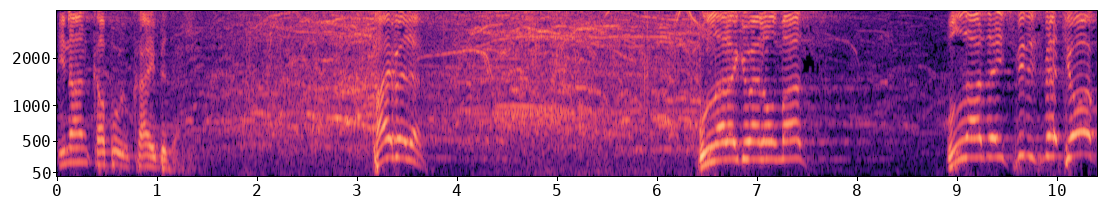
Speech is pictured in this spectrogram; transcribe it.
inan kabul kaybeder. Kaybeder. Bunlara güven olmaz. Bunlarda hiçbir hizmet yok.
